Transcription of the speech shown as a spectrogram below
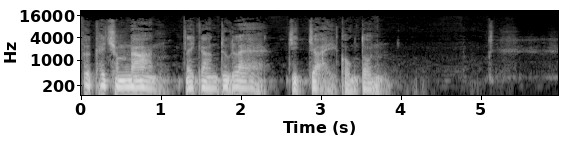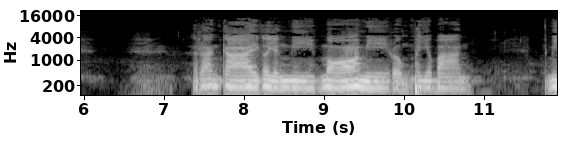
ฝึกให้ชำนาญในการดูแล จิตใจของตน ร่างกายก็ยังมีหมอมีโรงพยาบาล มี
